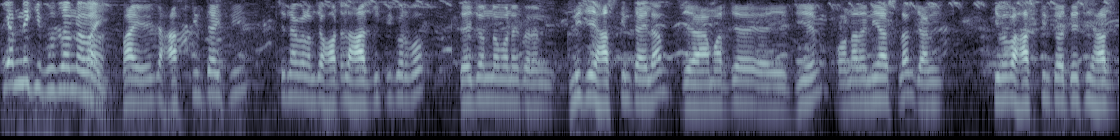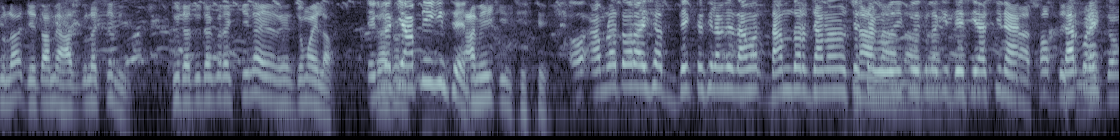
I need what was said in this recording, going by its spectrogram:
কি আপনি কি বুঝলাম না ভাই? ভাই এই যে হাঁস কিনতে আইছি চিন্তা করলাম যে হোটেলে হাঁস বিক্রি করব। তো এই জন্য মনে করেন নিজে হাঁস কিনতে আইলাম যে আমার যে জিএম ওনারা নিয়ে আসলাম যে আমি কীভাবে হাঁস কিনতে হয় দেশি হাঁসগুলা যেহেতু আমি হাঁসগুলা চিনি দুইটা দুইটা করে কিনে জমাইলাম। এগুলো কি আপনি কিনছেন? আমিই কিনছি। আমরা তো আর দেখতেছিলাম যে দাম দর জানানোর চেষ্টা করব এগুলো কি দেশি হাঁস কিনা? না, সব তারপরে একদম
